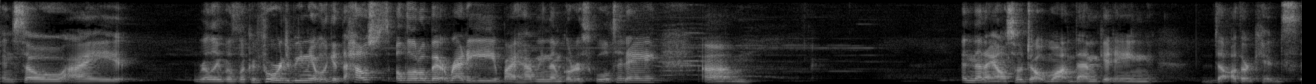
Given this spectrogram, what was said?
and so I really was looking forward to being able to get the house a little bit ready by having them go to school today. Um, and then I also don't want them getting the other kids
